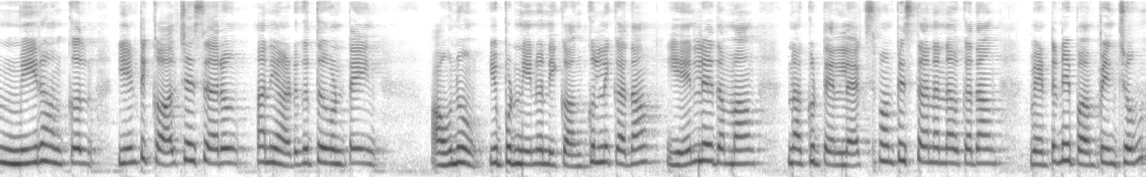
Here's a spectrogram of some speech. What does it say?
మీరా అంకుల్? ఏంటి కాల్ చేశారు? అని అడుగుతూ ఉంటే అవును ఇప్పుడు నేను నీకు అంకుల్ని కదా? ఏం లేదమ్మా. నాకు టెన్ ల్యాక్స్ పంపిస్తానన్నావు కదా. వెంటనే పంపించు.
